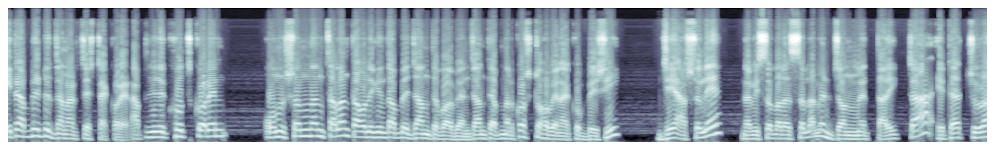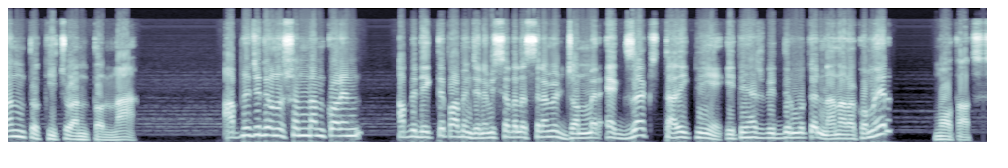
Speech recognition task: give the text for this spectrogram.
এটা আপনি একটু জানার চেষ্টা করেন। আপনি যদি খোঁজ করেন, অনুসন্ধান চালান, তাহলে কিন্তু আপনি জানতে পারবেন। জানতে আপনার কষ্ট হবে না খুব বেশি যে আসলে নবী সাল্লামের জন্মের তারিখটা এটা চূড়ান্ত কি চূড়ান্ত না। আপনি যদি অনুসন্ধান করেন, আপনি দেখতে পাবেন যে নবী সাল্লাহ সাল্লামের জন্মের এক্সাক্ট তারিখ নিয়ে ইতিহাসবিদদের মধ্যে নানা রকমের মত আছে।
